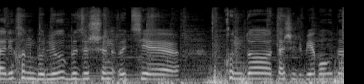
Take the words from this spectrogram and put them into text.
тарихын білу біз үшін өте құнды тәжірибе болды.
